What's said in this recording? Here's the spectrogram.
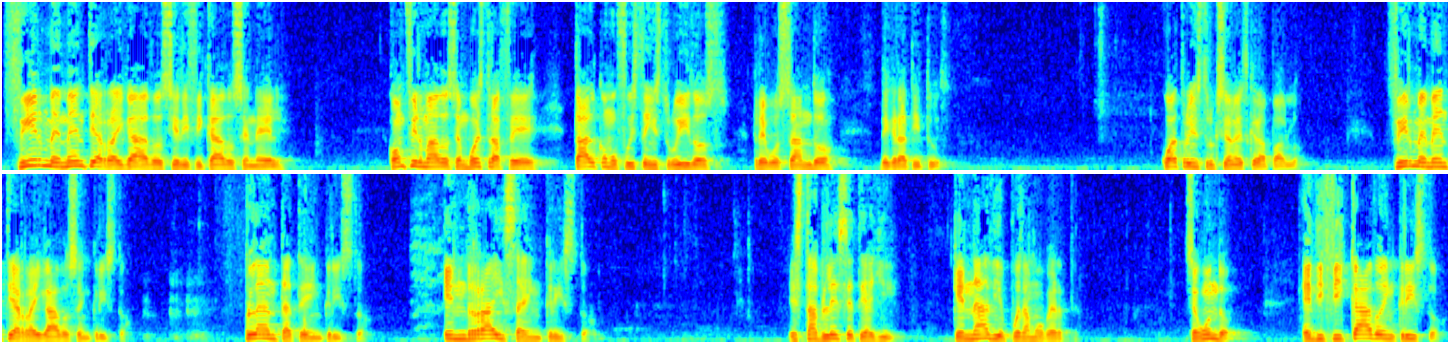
Firmemente arraigados y edificados en Él, confirmados en vuestra fe, tal como fuiste instruidos, rebosando de gratitud. Cuatro instrucciones que da Pablo. Firmemente arraigados en Cristo. Plántate en Cristo. Enraiza en Cristo. Establecete allí, que nadie pueda moverte. Segundo, edificado en Cristo.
